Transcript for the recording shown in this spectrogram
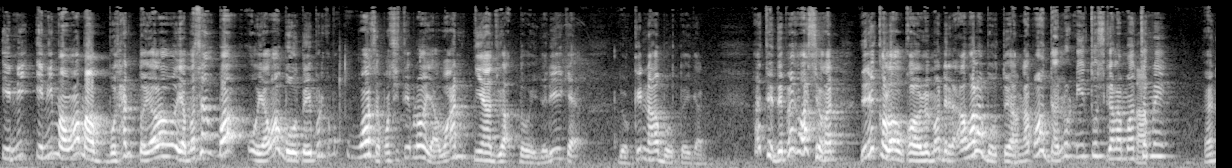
ini ini mau mah bosan tuh ya lo. Ya masa wah oh ya wah botoy pun wah positif lo. Ya wan nya juga tuh. Jadi kayak dokin nah botoy kan. Ah tiba-tiba kasih kan. Jadi kalau kalau memang dari awal lah botoy nggak apa download itu segala macam nih. Kan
